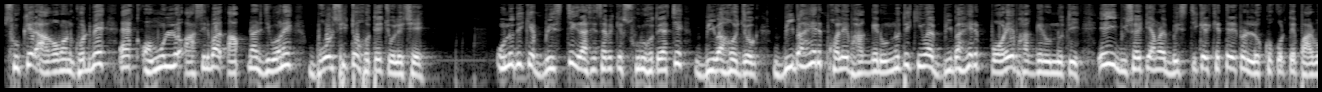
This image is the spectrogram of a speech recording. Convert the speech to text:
সুখের আগমন ঘটবে এক অমূল্য আশীর্বাদ আপনার জীবনে বর্ষিত হতে চলেছে। অন্যদিকে বৃষ্টিক রাশি হিসাবে শুরু হতে যাচ্ছে? বিবাহ যোগ। বিবাহের ফলে ভাগ্যের উন্নতি কিংবা বিবাহের পরে ভাগ্যের উন্নতি, এই বিষয়টি আমরা বৃষ্টিকের ক্ষেত্রে এরপর লক্ষ্য করতে পারব।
